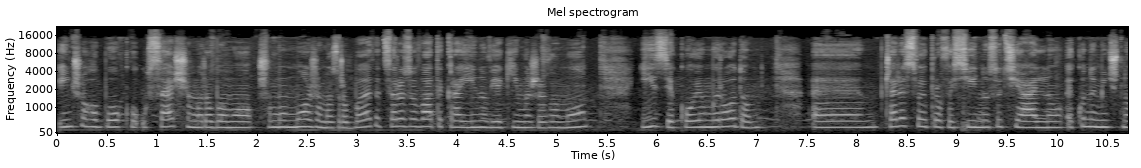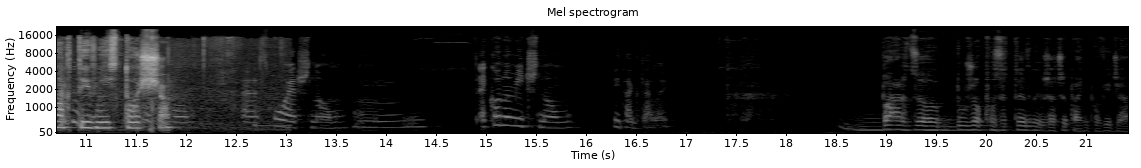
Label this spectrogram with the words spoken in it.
іншого боку, усе, що ми робимо, що ми можемо зробити, це розвивати країну, в якій ми живемо, і з якою ми родом через свою професійну, соціальну, економічну активність тощо. Ekonomiczną i tak dalej. Bardzo dużo pozytywnych rzeczy pani powiedziała.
